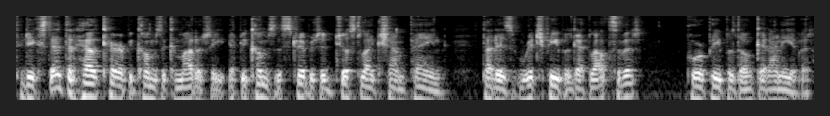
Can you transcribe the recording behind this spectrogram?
To the extent that healthcare becomes a commodity, it becomes distributed just like champagne. That is, rich people get lots of it, poor people don't get any of it.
